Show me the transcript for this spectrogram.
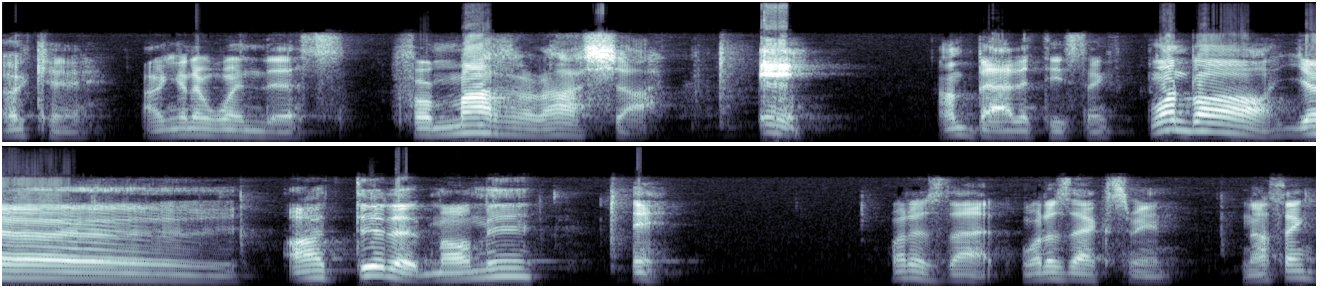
okay, I'm gonna win this. For Russia. Eh. I'm bad at these things. One ball! Yay! I did it, mommy. Eh. What is that? What does X mean? Nothing?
